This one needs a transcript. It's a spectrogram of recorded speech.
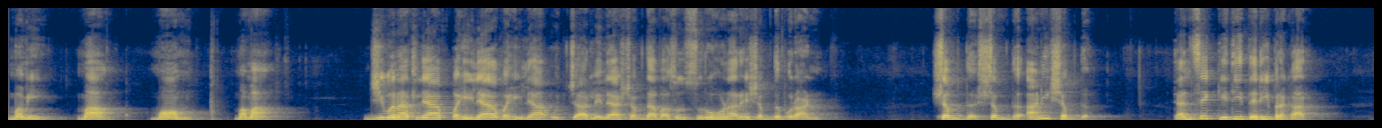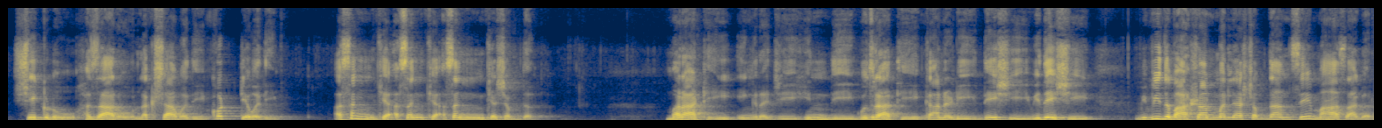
ममी मा मॉम ममा जीवनातल्या पहिल्या वहिल्या उच्चारलेल्या शब्दापासून सुरू होणारे शब्दपुराण. शब्द शब्द आणि शब्द. त्यांचे कितीतरी प्रकार. शेकडो हजारो लक्षावधी कोट्यवधी. असंख्य असंख्य असंख्य शब्द. मराठी इंग्रजी हिंदी गुजराती कानडी देशी विदेशी विविध भाषांमधल्या शब्दांचे महासागर.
